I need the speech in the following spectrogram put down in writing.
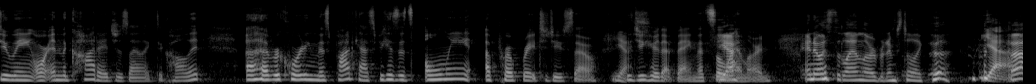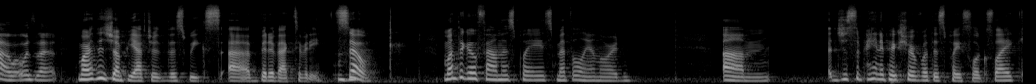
doing, or in the cottage, as I like to call it, uh, recording this podcast because it's only appropriate to do so. Yes. Did you hear that bang? That's the Yeah. landlord. I know it's the landlord, but I'm still like, huh. Yeah. ah, what was that? Martha's jumpy after this week's uh, bit of activity. So, a month ago, found this place, met the landlord. Um, just to paint a picture of what this place looks like,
